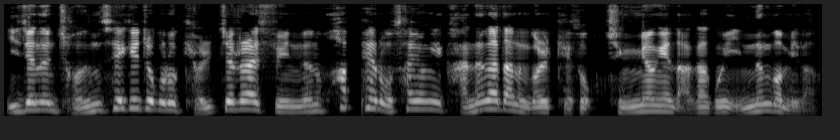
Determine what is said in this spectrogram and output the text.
이제는 전 세계적으로 결제를 할 수 있는 화폐로 사용이 가능하다는 걸 계속 증명해 나가고 있는 겁니다.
